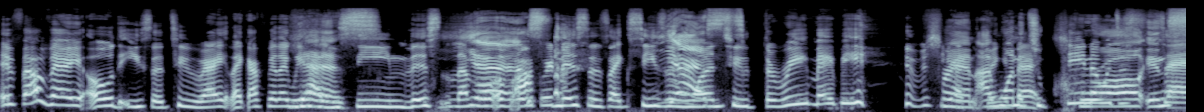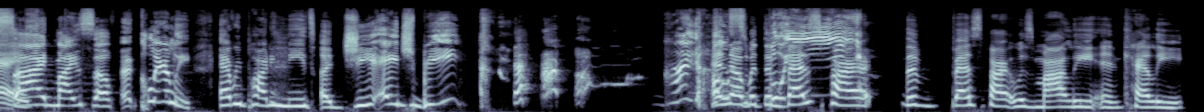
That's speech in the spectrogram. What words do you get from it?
it felt very old Issa too, right? Like I feel like we hadn't seen this level Yes. of awkwardness since like season one, Yes. two, three, maybe. But she had Friend, I wanted to crawl to say. inside myself. Uh, clearly, every party needs a GHB. Great. I know, but the boy. best part, the best part was Molly and Kelly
